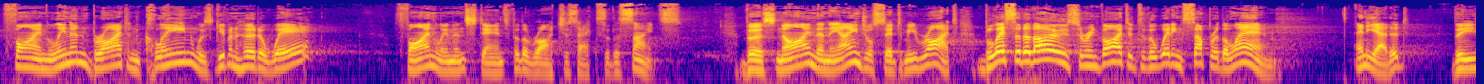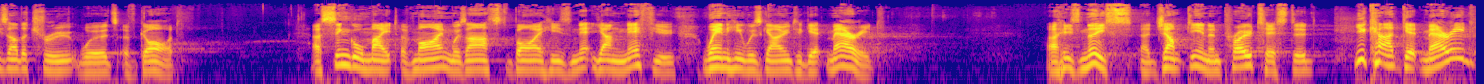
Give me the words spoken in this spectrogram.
Fine linen, bright and clean, was given her to wear. Fine linen stands for the righteous acts of the saints. Verse 9 Then the angel said to me, Write, blessed are those who are invited to the wedding supper of the Lamb. And he added, These are the true words of God. A single mate of mine was asked by his ne- young nephew when he was going to get married. Uh, his niece uh, jumped in and protested, You can't get married.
